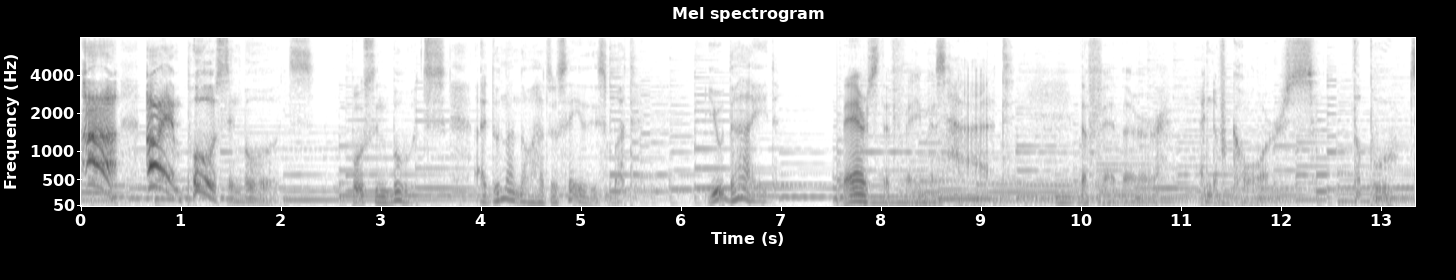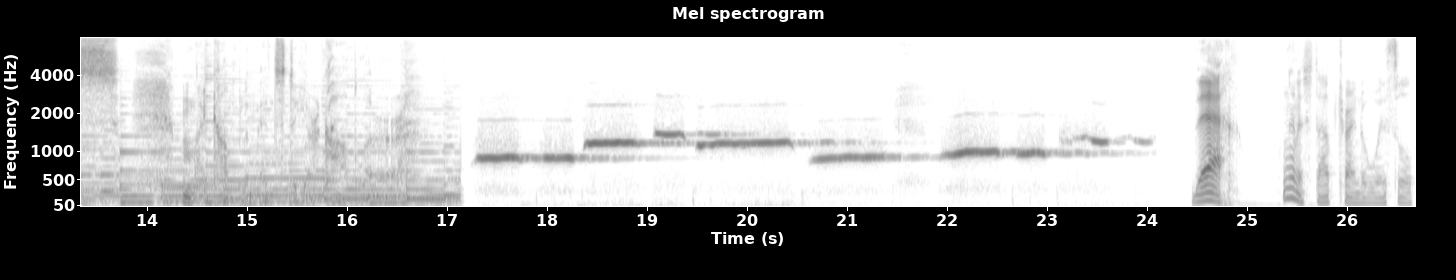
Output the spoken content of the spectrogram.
Ah, I am Puss in Boots. Puss in Boots. I do not know how to say this, but you died. There's the famous hat, the feather, and of course, the boots. My compliments to your cobbler. There. I'm gonna stop trying to whistle.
